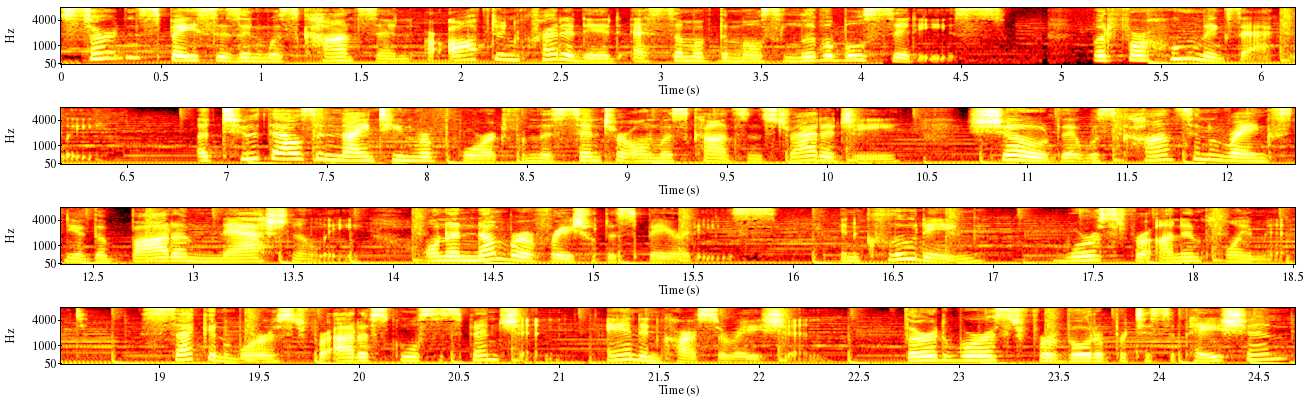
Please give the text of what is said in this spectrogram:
Certain spaces in Wisconsin are often credited as some of the most livable cities. But for whom exactly? A 2019 report from the Center on Wisconsin Strategy showed that Wisconsin ranks near the bottom nationally on a number of racial disparities, including worst for unemployment, second worst for out of school suspension and incarceration, third worst for voter participation,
